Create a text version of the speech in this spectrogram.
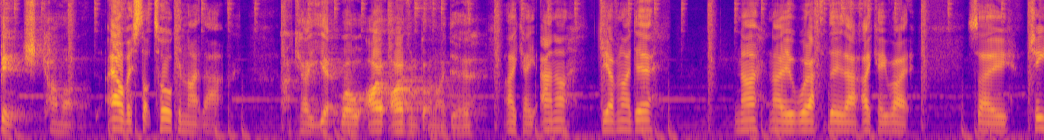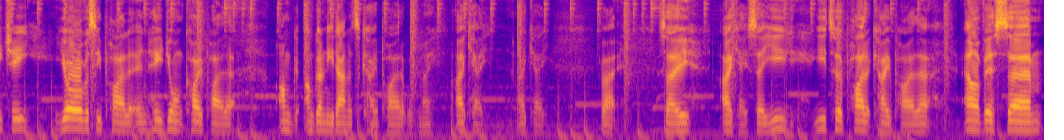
Bitch, come on. Elvis, stop talking like that. Okay, yeah, well, I, I haven't got an idea. Okay, Anna, do you have an idea? No, no, we'll have to do that. Okay, right. So, Chi Chi, you're obviously piloting. Who do you want co-pilot? I'm, g- I'm gonna need Anna to co-pilot with me. Okay, okay, right. So, okay, so you you two are pilot co-pilot. Elvis, um,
